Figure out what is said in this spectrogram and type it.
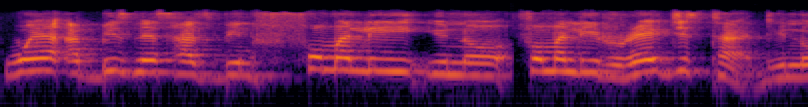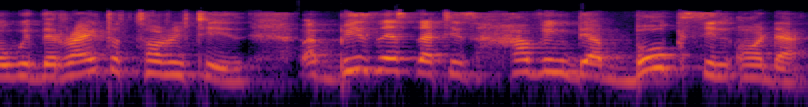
where a business has been formally, you know, formally registered, you know, with the right authorities, a business that is having their books in order,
